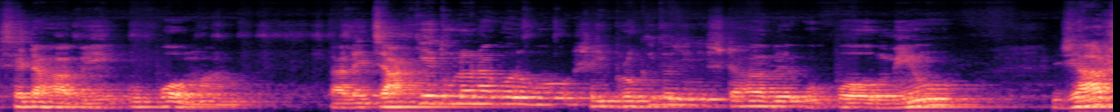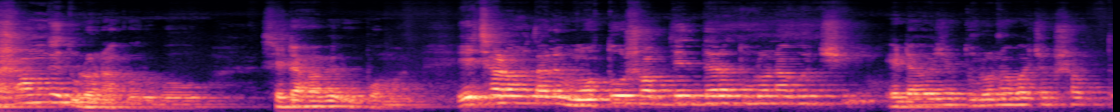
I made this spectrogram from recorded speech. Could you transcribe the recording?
সেটা হবে উপমান। তাহলে যাকে তুলনা করব, সেই প্রকৃত জিনিসটা হবে উপমেয়। যার সঙ্গে তুলনা করব, সেটা হবে উপমান। এছাড়াও তাহলে মতো শব্দের দ্বারা তুলনা করছি, এটা হয়েছে তুলনাবাচক শব্দ।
